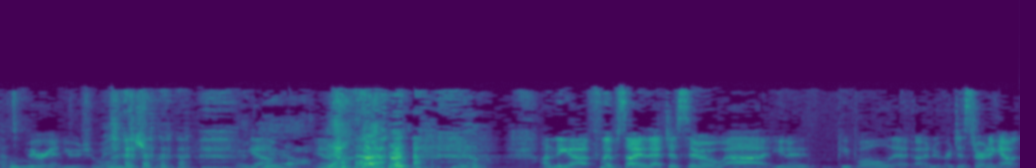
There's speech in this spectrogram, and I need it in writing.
That's per very unusual. manuscript. And Yeah, yeah, yeah. yeah. On the uh, flip side of that, just so uh, you know, people uh, who are just starting out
